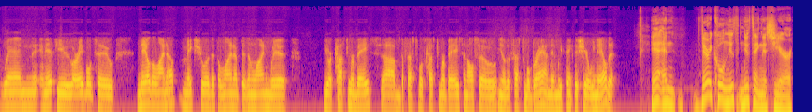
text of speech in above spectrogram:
when and if you are able to nail the lineup, make sure that the lineup is in line with your customer base, um, the festival's customer base, and also you know the festival brand. And we think this year we nailed it. Yeah, and very cool new new thing this year.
